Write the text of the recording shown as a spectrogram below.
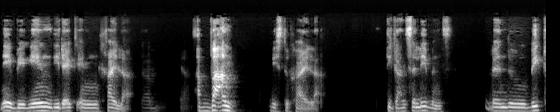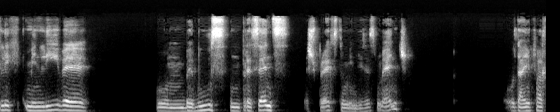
Nee, wir gehen direkt in Heiler ab wann bist du Heiler? Die ganze Lebens. Wenn du wirklich mit Liebe und Bewusst und Präsenz sprichst du mit diesem Mensch oder einfach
